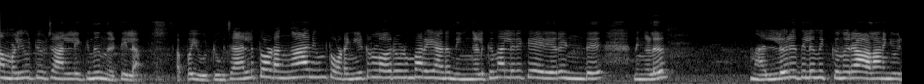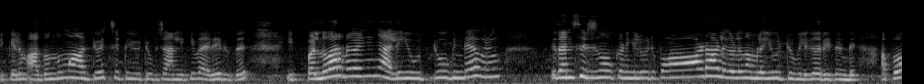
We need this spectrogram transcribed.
നമ്മൾ യൂട്യൂബ് ചാനലിലേക്ക് നിന്നിട്ടില്ല. അപ്പോൾ യൂട്യൂബ് ചാനൽ തുടങ്ങാനും തുടങ്ങിയിട്ടുള്ളവരോടും പറയുകയാണ് നിങ്ങൾക്ക് നല്ലൊരു കരിയർ ഉണ്ട്. നിങ്ങൾ നല്ലൊരു ഇതിൽ നിൽക്കുന്ന ഒരാളാണെങ്കിൽ ഒരിക്കലും അതൊന്നും മാറ്റി വെച്ചിട്ട് യൂട്യൂബ് ചാനലിലേക്ക് വരരുത്. ഇപ്പോഴെന്ന് പറഞ്ഞു കഴിഞ്ഞാൽ യൂട്യൂബിന്റെ ഒരു ഇതനുസരിച്ച് നോക്കുകയാണെങ്കിൽ ഒരുപാട് ആളുകൾ നമ്മൾ യൂട്യൂബിൽ കയറിയിട്ടുണ്ട് അപ്പോൾ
